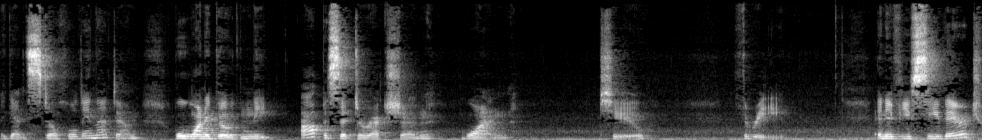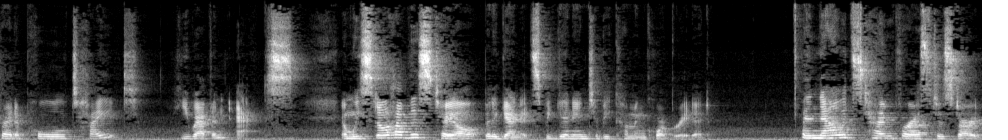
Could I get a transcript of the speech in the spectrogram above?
again, still holding that down, we'll want to go in the opposite direction. One, two, three. And if you see there, try to pull tight, you have an X. And we still have this tail, but again, it's beginning to become incorporated. And now it's time for us to start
